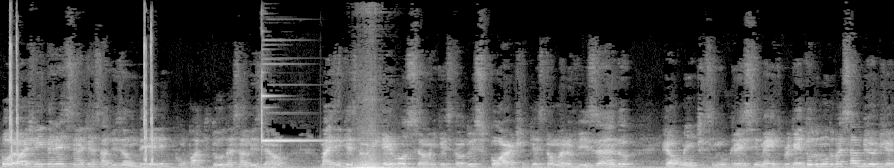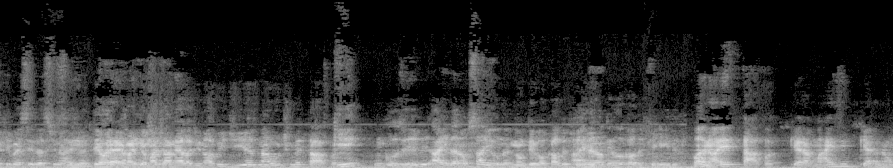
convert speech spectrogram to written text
Pô, eu achei interessante essa visão dele, compactou dessa visão, mas em questão de emoção, em questão do esporte, em questão, mano, visando realmente, assim, o crescimento, porque aí todo mundo vai saber o dia que vai ser das finais, né? É, vai ter uma né? janela de nove dias na última etapa. Que, inclusive, ainda não saiu, né? Não tem local definido. Ainda não tem local definido. Mano, a etapa que era mais, que era não,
